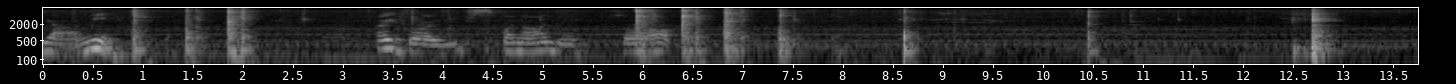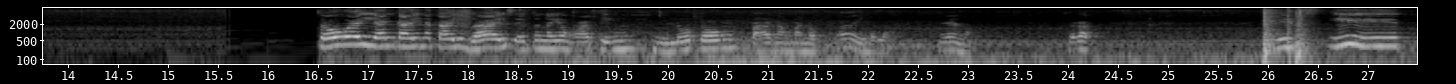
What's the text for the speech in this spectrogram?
Yummy. Ay guys, panalo. Sarap. So, ayan, kain na tayo guys. Ito na yung ating nilotong panang manok. Ay, hala. Ayan o. Sarap. Let's eat!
